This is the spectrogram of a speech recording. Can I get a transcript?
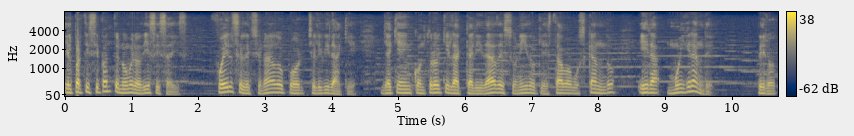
El participante número 16 fue el seleccionado por Chelividake, ya que encontró que la calidad de sonido que estaba buscando era muy grande, pero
